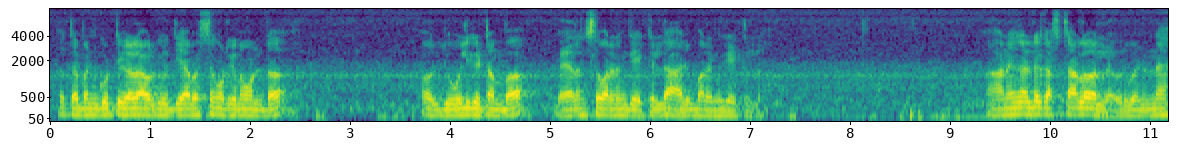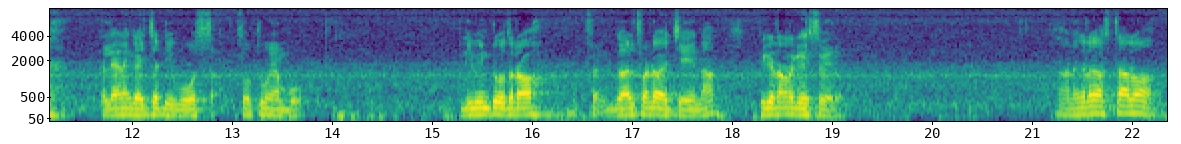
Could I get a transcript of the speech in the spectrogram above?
ഇപ്പോഴത്തെ പെൺകുട്ടികൾ അവർക്ക് വിദ്യാഭ്യാസം കൊടുക്കുന്നതുകൊണ്ട് അവർ ജോലി കിട്ടുമ്പോൾ പേരൻസ് പറയുന്നത് കേൾക്കില്ല ആരും പറയുന്നത് കേൾക്കില്ല. ആണുങ്ങളുടെ കഷ്ടമുള്ളതല്ലേ ഒരു പെണ്ണിനെ കല്യാണം കഴിച്ച ഡിവോഴ്സ് സ്വത്ത് പോയാൻ പോകും. ലിവിങ് ടൂതറോ ഗേൾ ഫ്രണ്ട് വെച്ച് കഴിഞ്ഞാൽ പീഡന കേസ് വരും. ആണുങ്ങളുടെ കഷ്ടമുള്ളതാണ്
